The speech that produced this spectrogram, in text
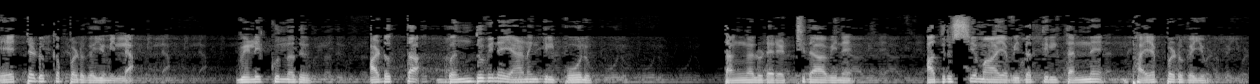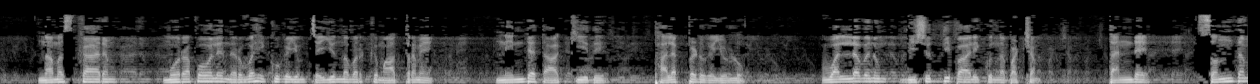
ഏറ്റെടുക്കപ്പെടുകയുമില്ല. വിളിക്കുന്നത് അടുത്ത ബന്ധുവിനെയാണെങ്കിൽ പോലും തങ്ങളുടെ രക്ഷിതാവിനെ അദൃശ്യമായ വിധത്തിൽ തന്നെ ഭയപ്പെടുകയും നമസ്കാരം മുറ പോലെ നിർവഹിക്കുകയും ചെയ്യുന്നവർക്ക് മാത്രമേ നിന്റെ താക്കീത് ഫലപ്പെടുകയുള്ളൂ വല്ലവനും വിശുദ്ധി പാലിക്കുന്ന പക്ഷം തന്റെ സ്വന്തം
